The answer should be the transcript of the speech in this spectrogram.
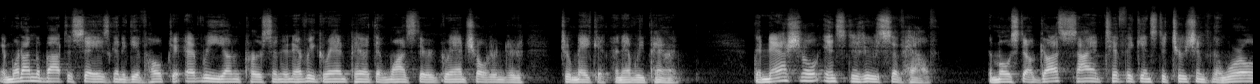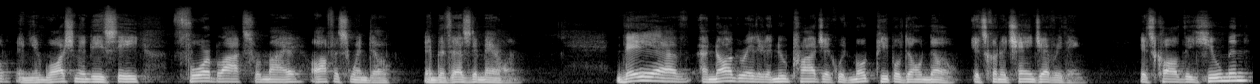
And what I'm about to say is going to give hope to every young person and every grandparent that wants their grandchildren to to make it, and every parent. The National Institutes of Health, the most august scientific institution in the world, and in Washington, D.C., four blocks from my office window in Bethesda, Maryland. They have inaugurated a new project which most people don't know. It's going to change everything. It's called the Human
